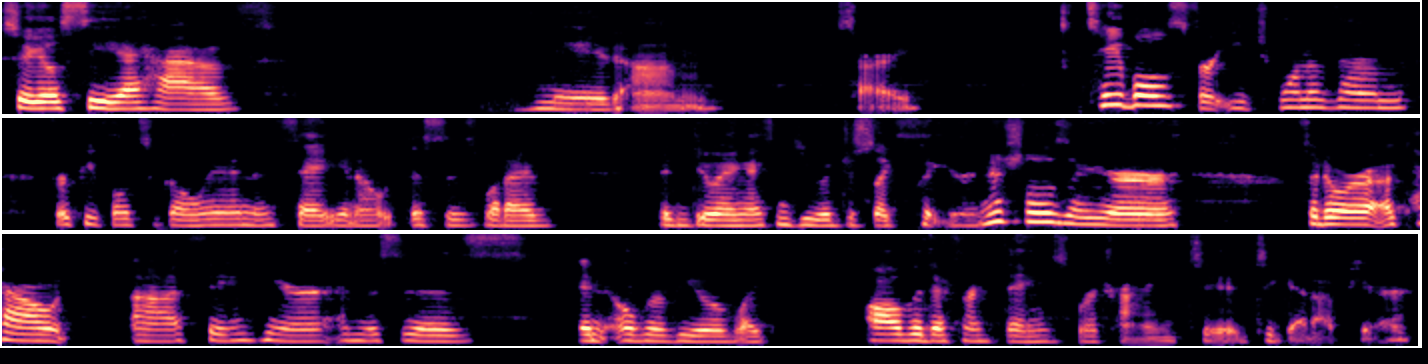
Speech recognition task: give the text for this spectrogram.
so you'll see I have made, um, sorry, tables for each one of them for people to go in and say, you know, this is what I've been doing. I think you would just like put your initials or your Fedora account uh, thing here. And this is an overview of like all the different things we're trying to, to get up here.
